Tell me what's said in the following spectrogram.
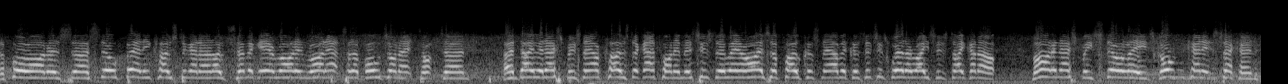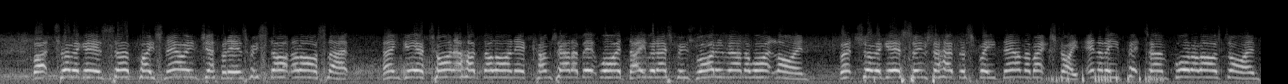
The four riders uh, still fairly close together. Though Trevor Geer riding right out to the boards on that top turn. And David Ashby's now closed the gap on him. This is the, where eyes are focused now because this is where the race is taken up. Martin Ashby still leads. Gordon Kennett second. But Trevor Geer's third place now in jeopardy as we start the last lap. And Geer trying to hug the line here, comes out a bit wide. David Ashby's riding around the white line. But Trevor Geer seems to have the speed down the back straight. In the pit turn for the last time.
